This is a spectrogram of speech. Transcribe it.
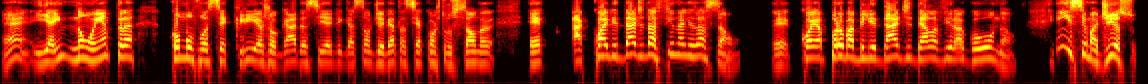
É, e aí não entra como você cria a jogada, se é ligação direta, se é construção, né? é a qualidade da finalização. É, qual é a probabilidade dela virar gol ou não. E em cima disso,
